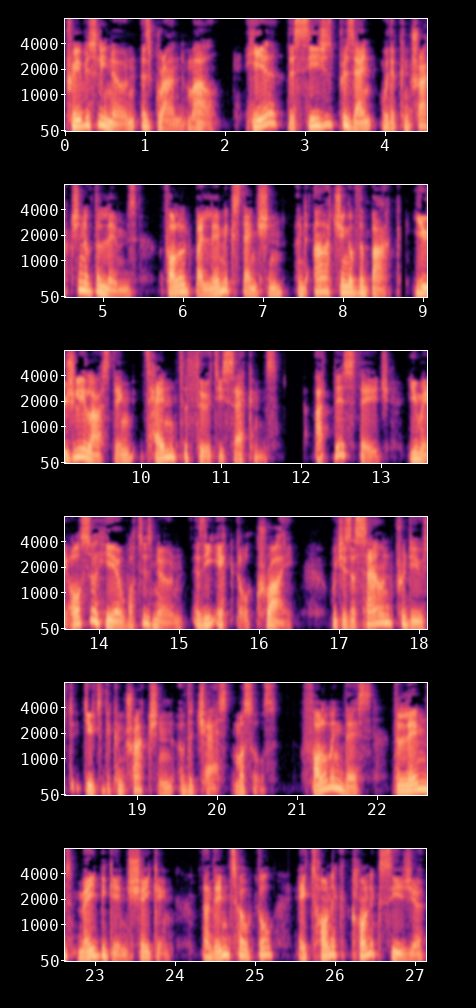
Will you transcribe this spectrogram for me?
previously known as grand mal. Here, the seizures present with a contraction of the limbs, followed by limb extension and arching of the back, usually lasting 10 to 30 seconds. At this stage, you may also hear what is known as the ictal cry, which is a sound produced due to the contraction of the chest muscles. Following this, the limbs may begin shaking, and in total, a tonic clonic seizure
